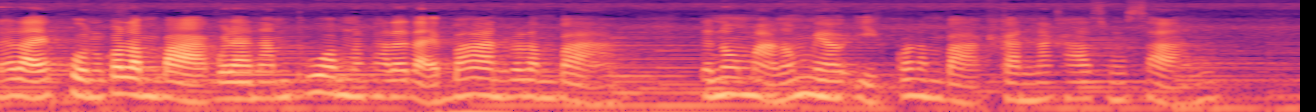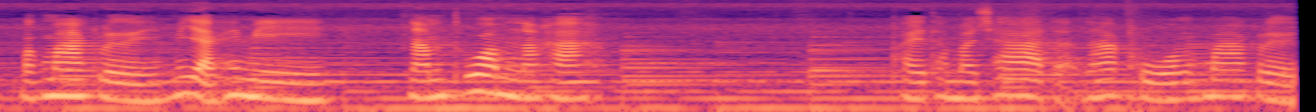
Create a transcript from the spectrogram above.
หลายๆคนก็ลำบากเวลาน้ำท่วมนะคะ หลายๆบ้านก็ลำบากและน้องหมาน้องแมวอีกก็ลำบากกันนะคะ สงสารมากๆเลย ไม่อยากให้มีน้ำท่วมนะคะ ภัยธรรมชาติน่ากลัวมากๆเลย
